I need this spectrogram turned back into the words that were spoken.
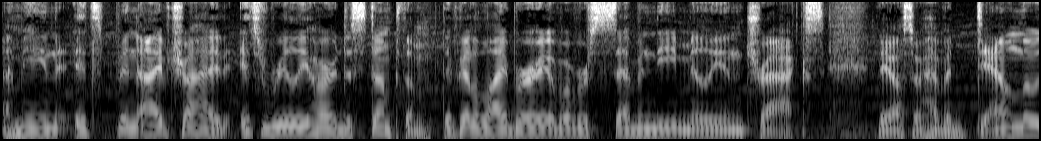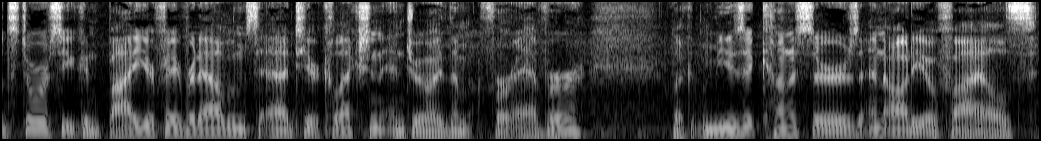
I mean, it's been, I've tried. It's really hard to stump them. They've got a library of over 70 million tracks. They also have a download store so you can buy your favorite albums to add to your collection, enjoy them forever. Look, music connoisseurs and audiophiles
